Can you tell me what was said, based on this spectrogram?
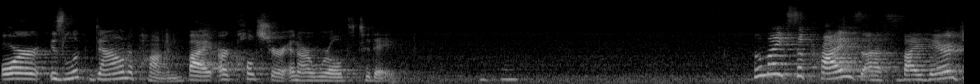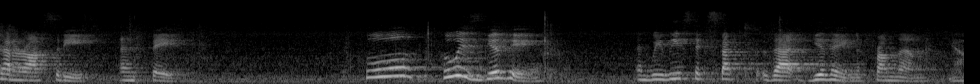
or is looked down upon by our culture and our world today? Mm-hmm. Who might surprise us by their generosity and faith? Who, who is giving and we least expect that giving from them? Yeah.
